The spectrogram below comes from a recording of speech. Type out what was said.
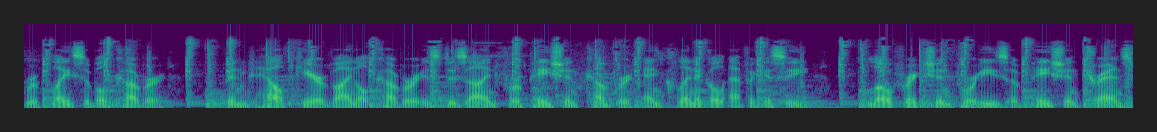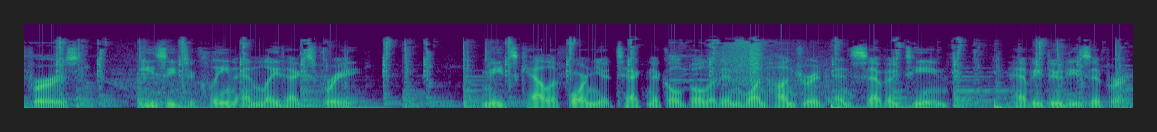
replaceable cover, VIMD healthcare vinyl cover is designed for patient comfort and clinical efficacy, low friction for ease of patient transfers, easy to clean and latex free. Meets California Technical Bulletin 117, Heavy Duty Zipper,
